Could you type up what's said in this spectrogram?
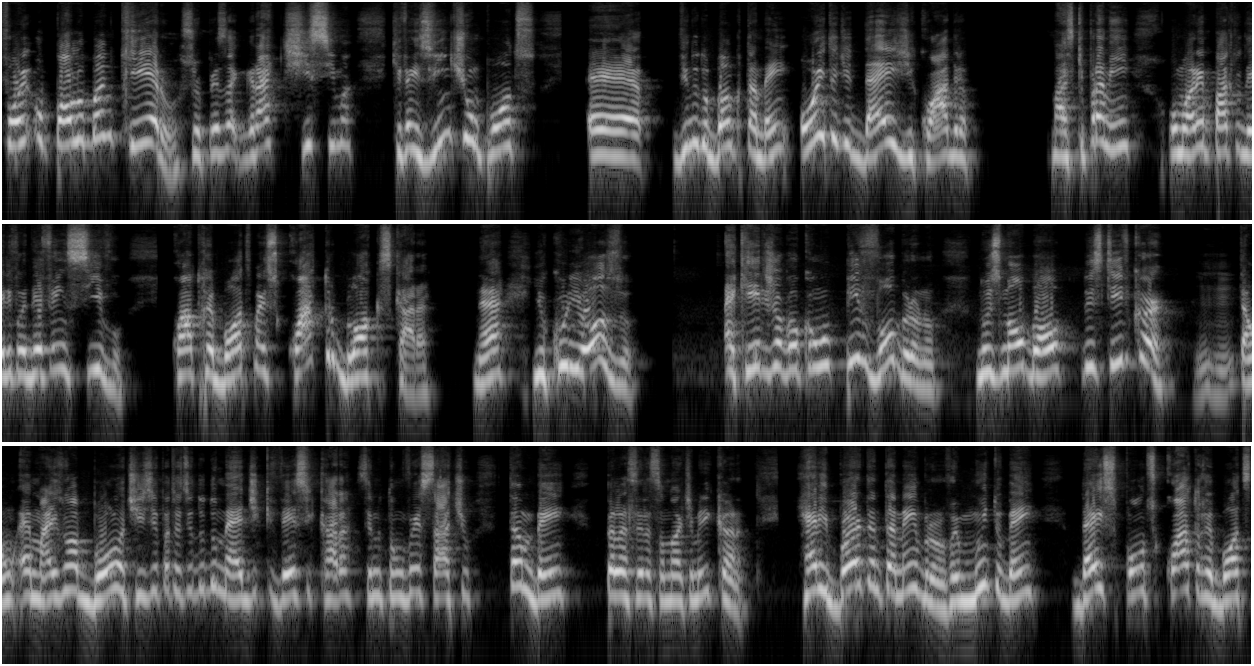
foi o Paulo Banqueiro, surpresa gratíssima, que fez 21 pontos, é, vindo do banco também, 8 de 10 de quadra, mas que para mim, o maior impacto dele foi defensivo. Quatro rebotes, mas quatro blocos, cara. Né? E o curioso é que ele jogou como pivô, Bruno, no small ball do Steve Kerr. Uhum. Então é mais uma boa notícia para a torcida do Magic ver esse cara sendo tão versátil também pela seleção norte-americana. Harry Burton também, Bruno, foi muito bem. 10 pontos, 4 rebotes,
